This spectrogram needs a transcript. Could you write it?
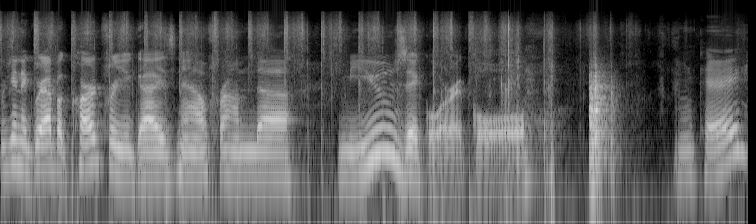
We're going to grab a card for you guys now from the Music Oracle. Okay.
